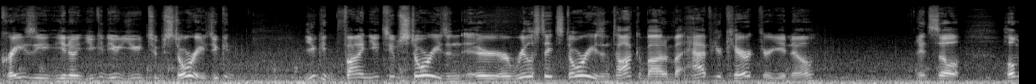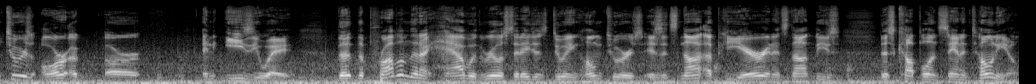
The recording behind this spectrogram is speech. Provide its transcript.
crazy, you know, you can do YouTube stories. You can you can find YouTube stories and or, or real estate stories and talk about them, but have your character, you know. And so, home tours are a, are an easy way. The the problem that I have with real estate agents doing home tours is it's not a Pierre and it's not these this couple in San Antonio.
